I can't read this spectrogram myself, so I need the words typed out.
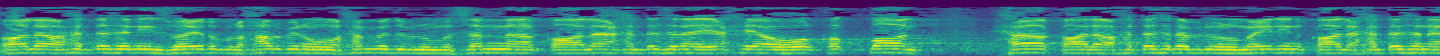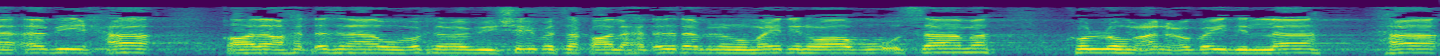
قال وحدثني زهير بن حرب ومحمد بن المثنى قال حدثنا يحيى وهو القطان. حا قال وحدثنا ابن نمير. قال حدثنا أبي حا قال وحدثنا أبو بكر بن أبي شيبة قال حدثنا ابن نمير وأبو أسامة كلهم عن عبيد الله. حا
